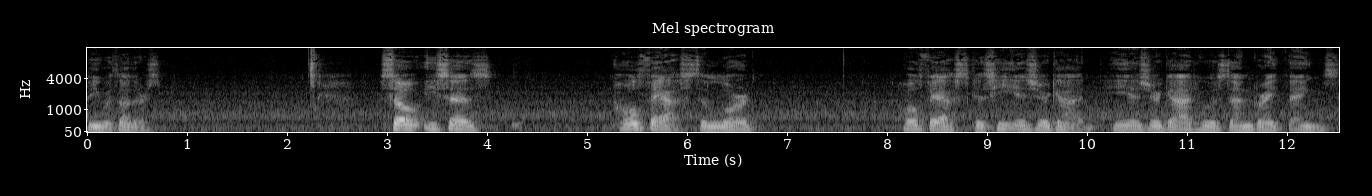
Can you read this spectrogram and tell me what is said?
be with others. So he says, hold fast to the Lord. Hold fast because he is your God. He is your God who has done great things.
